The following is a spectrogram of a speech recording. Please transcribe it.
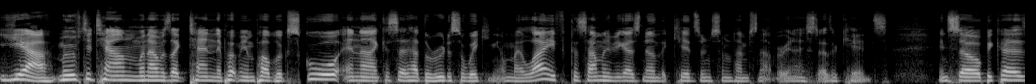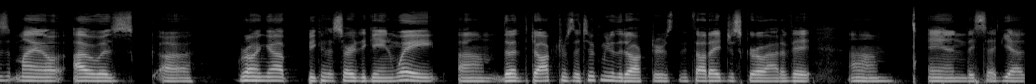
Yeah, moved to town when I was like 10. They put me in public school, and like I said, had the rudest awakening of my life. Because how many of you guys know that kids are sometimes not very nice to other kids? And so, because my I was uh, growing up, because I started to gain weight, um, the, the, doctors they took me to the doctors they thought i'd just grow out of it um, and they said yeah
